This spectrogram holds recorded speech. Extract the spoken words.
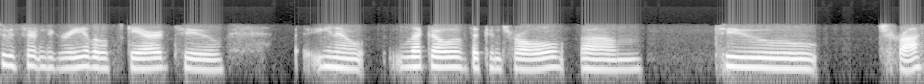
to a certain degree, a little scared to, you know, let go of the control, um, to trust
